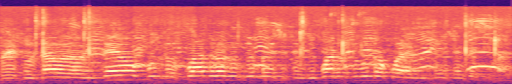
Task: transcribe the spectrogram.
Resultado de Odiseo, puntos 4, en un tiempo de 64 segundos 46 centésimas.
